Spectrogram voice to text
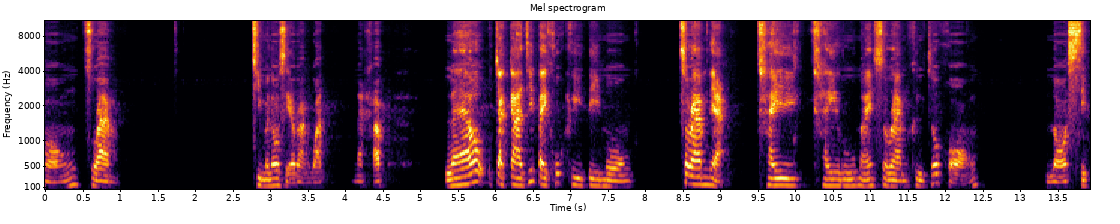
ของสแรม ชิมาโนเสียรางวัลนะครับ แล้วจากการที่ไปคุกคีตีโมงสแรมเนี่ยใครใครรู้ไหมสแรมคือเจ้าของลอสิบ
